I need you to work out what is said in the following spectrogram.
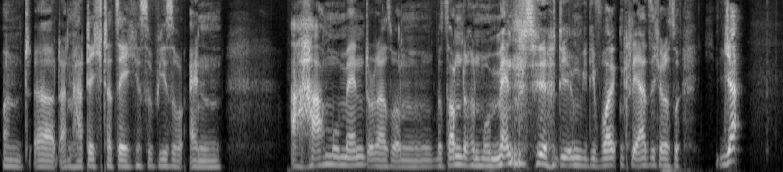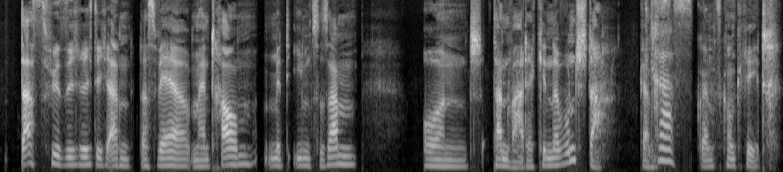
Und äh, dann hatte ich tatsächlich sowieso einen Aha-Moment oder so einen besonderen Moment, die irgendwie die Wolken klären sich oder so. Ja, das fühlt sich richtig an. Das wäre mein Traum mit ihm zusammen. Und dann war der Kinderwunsch da. Ganz, Krass. Ganz konkret.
